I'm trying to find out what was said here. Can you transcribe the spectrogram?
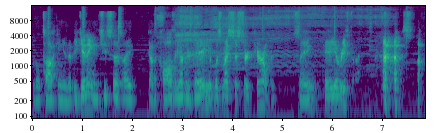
little talking in the beginning, and she says, I got a call the other day. It was my sister Carolyn saying, "Hey, Aretha." So,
